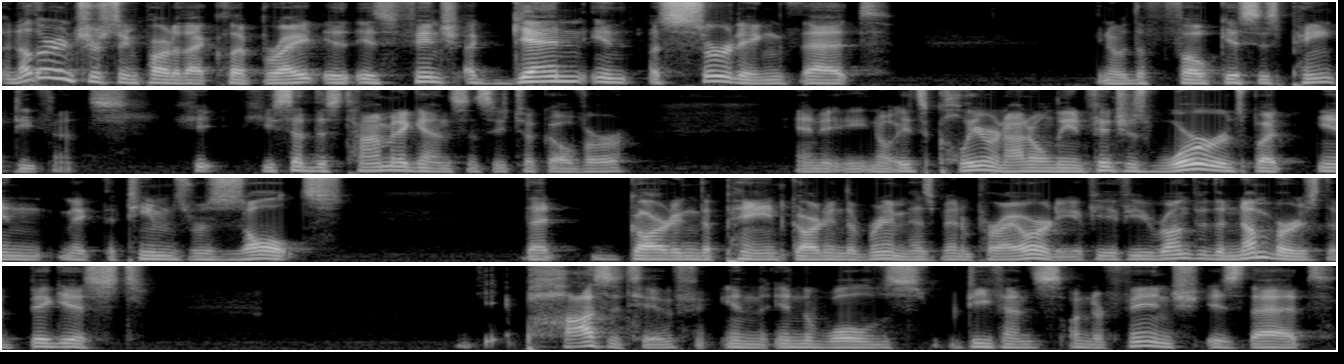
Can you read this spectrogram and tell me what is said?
Another interesting part of that clip, right, is Finch again in asserting that you know the focus is paint defense. He he said this time and again since he took over and it, you know it's clear not only in Finch's words but in like, the team's results that guarding the paint, guarding the rim has been a priority. If you, if you run through the numbers, the biggest positive in in the Wolves defense under Finch is that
